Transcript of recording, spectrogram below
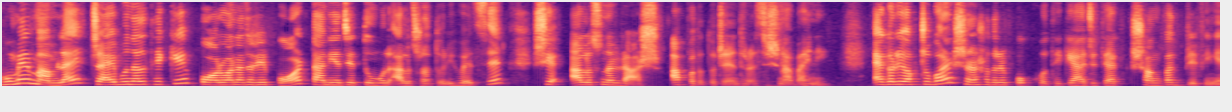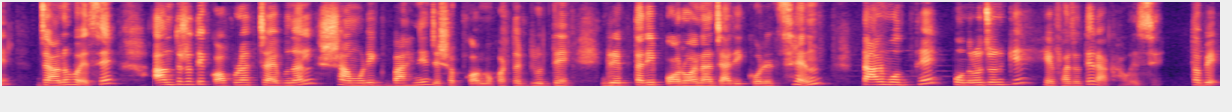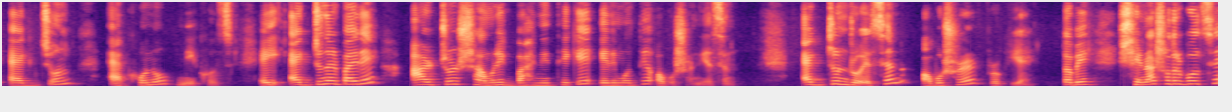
গুমের মামলায় ট্রাইব্যুনাল থেকে পরোয়ানা জারির পর তা নিয়ে যে তুমুল আলোচনা তৈরি হয়েছে, সে আলোচনার হ্রাস আপাতত টেনে ধরেছে সেনাবাহিনী। এগারোই অক্টোবর সেনা সদরের পক্ষ থেকে আয়োজিত এক সংবাদ ব্রিফিংয়ে জানানো হয়েছে, আন্তর্জাতিক অপরাধ ট্রাইব্যুনাল সামরিক বাহিনীর যেসব কর্মকর্তার বিরুদ্ধে গ্রেপ্তারি পরোয়ানা জারি করেছেন, তার মধ্যে পনেরো জনকে হেফাজতে রাখা হয়েছে। তবে একজন এখনও নিখোঁজ। এই একজনের বাইরে আটজন সামরিক বাহিনী থেকে এর মধ্যে অবসর নিয়েছেন। একজন রয়েছেন অবসরের প্রক্রিয়ায়। তবে সেনা সদর বলছে,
